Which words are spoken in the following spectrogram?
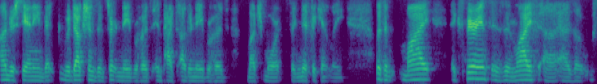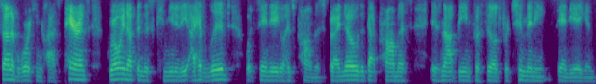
understanding that reductions in certain neighborhoods impact other neighborhoods much more significantly. Listen, my experiences in life uh, as a son of working class parents growing up in this community i have lived what san diego has promised but i know that that promise is not being fulfilled for too many san diegans.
